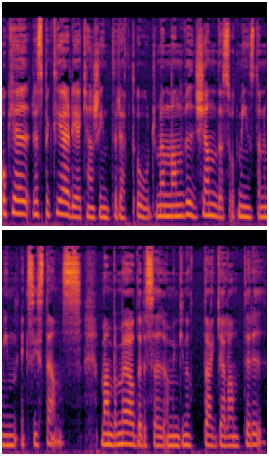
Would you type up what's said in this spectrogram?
Okej, respekterade är kanske inte rätt ord, men man vidkändes åtminstone min existens. Man bemödade sig om en gnutta galanteri.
